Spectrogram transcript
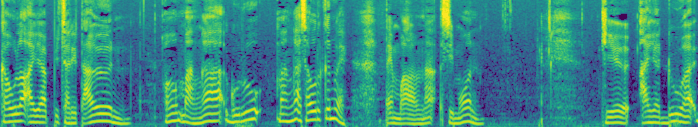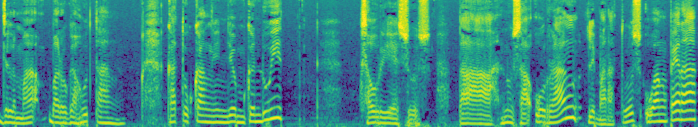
Kaula aya picaritaeun Oh mangga guru mangga saurken weh. Tembal na Simon. Kieu ayat 2 jelemak baroga hutang Ka tukang nginjemken duit sauur Yesustah nusa urang 500 uang perak.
